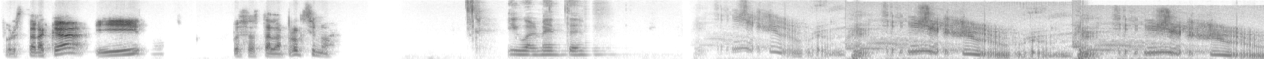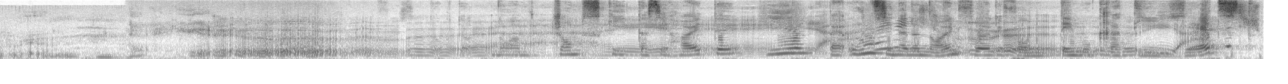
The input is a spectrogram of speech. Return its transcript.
por estar acá y pues hasta la próxima. Igualmente. No, Chomsky, dass Sie heute hier bei uns in einer neuen Folge von Demokratie jetzt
